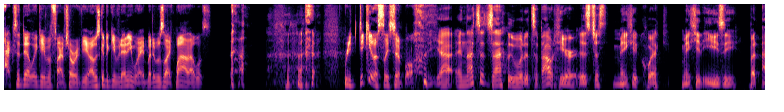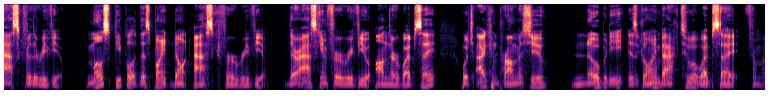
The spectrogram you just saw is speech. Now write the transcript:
accidentally gave a five star review. I was going to give it anyway, but it was like, wow, that was ridiculously simple. yeah, and that's exactly what it's about here is just make it quick, make it easy, but ask for the review. Most people at this point don't ask for a review. They're asking for a review on their website, which I can promise you nobody is going back to a website from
